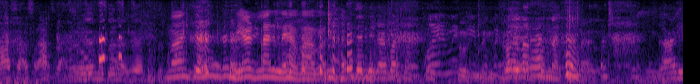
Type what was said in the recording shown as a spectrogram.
असं असं असं माणसं लागले बाबा त्यांनी काय कळणार पण नाही गाडी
